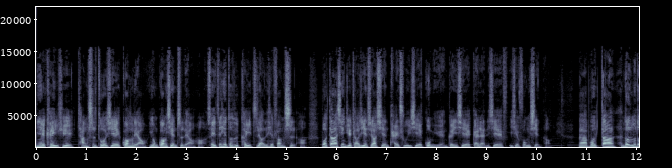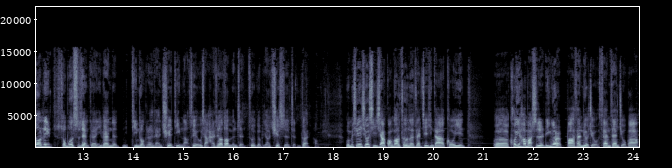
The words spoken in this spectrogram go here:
你也可以去尝试做一些光疗，用光线治疗哈。所以这些都是可以治疗的一些方式哈。不过当然先决条件是要先排除一些过敏源跟一些感染的一些一些风险哈。那不过当然很多那么多类手部的湿疹，可能一般的听众可能很难确定了，所以我想还是要到门诊做一个比较确实的诊断好。我们先休息一下广告之后呢，再接听大家的 call in，呃，call in 号码是零二八三六九三三九八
